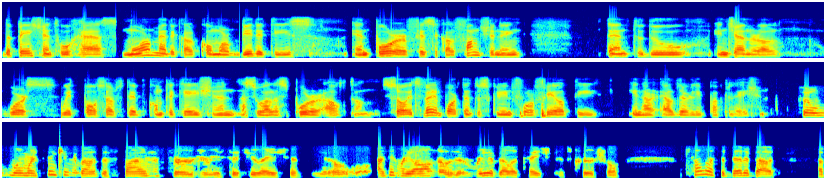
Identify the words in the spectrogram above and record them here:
the patient who has more medical comorbidities and poorer physical functioning tend to do, in general, worse with postoperative complication as well as poorer outcome. So it's very important to screen for frailty in our elderly population. So when we're thinking about the spine surgery situation, you know, I think we all know that rehabilitation is crucial. Tell us a bit about a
